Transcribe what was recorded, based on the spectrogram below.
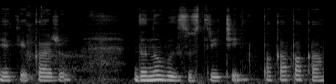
як я кажу. До нових зустрічей. Пока-пока.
